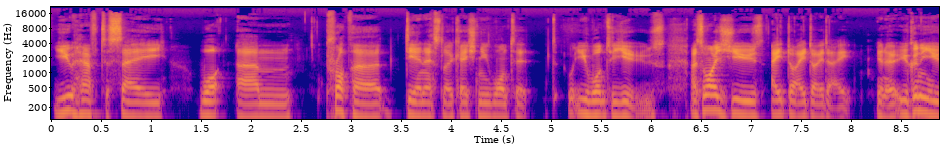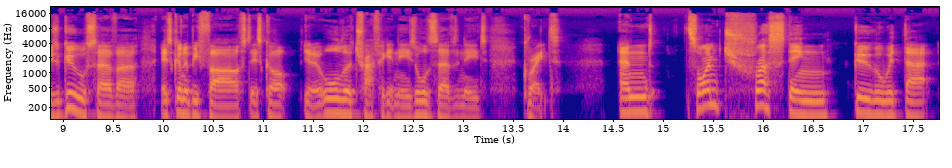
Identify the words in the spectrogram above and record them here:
you have to say what um, proper DNS location you want it you want to use. And so I just use 8.8.8. You know, you're going to use a Google server. It's going to be fast. It's got you know all the traffic it needs, all the servers it needs. Great. And so I'm trusting Google with that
